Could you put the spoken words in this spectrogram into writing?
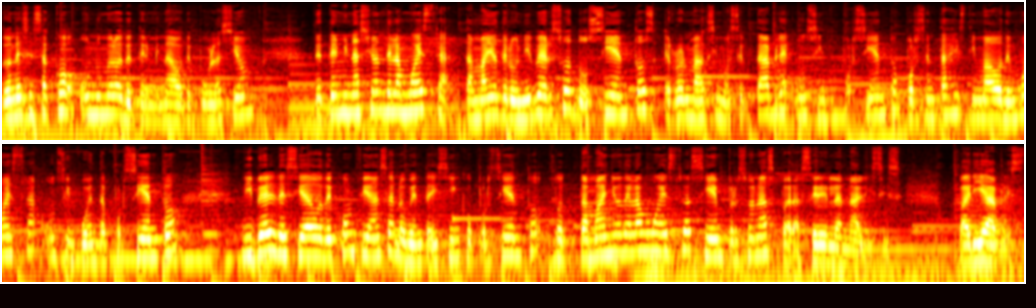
donde se sacó un número determinado de población Determinación de la muestra, tamaño del universo 200, error máximo aceptable un 5%, porcentaje estimado de muestra un 50%, nivel deseado de confianza 95%, tamaño de la muestra 100 personas para hacer el análisis. Variables.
